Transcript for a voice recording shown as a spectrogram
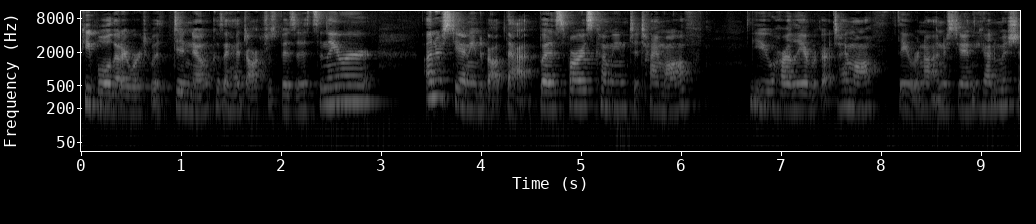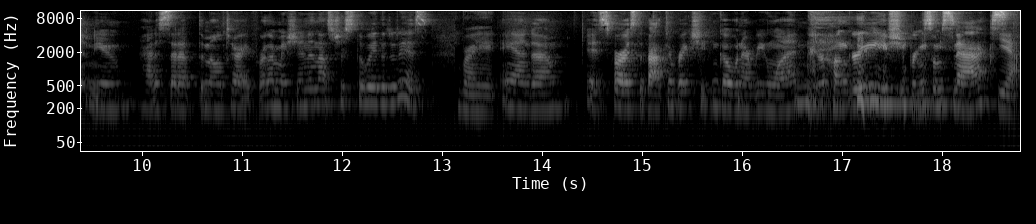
people that I worked with didn't know because I had doctor's visits and they were understanding about that. But as far as coming to time off, you hardly ever got time off. They were not understanding you had a mission. You had to set up the military for their mission, and that's just the way that it is. Right. And um, as far as the bathroom breaks, you can go whenever you want. You're hungry, you should bring some snacks. Yeah.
